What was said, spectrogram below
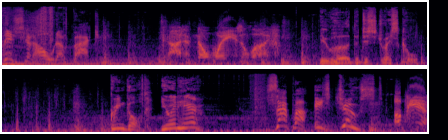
This should hold them back. God, no way he's alive. You heard the distress call. Greengold, you in here? Zappa is juiced! Up here!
